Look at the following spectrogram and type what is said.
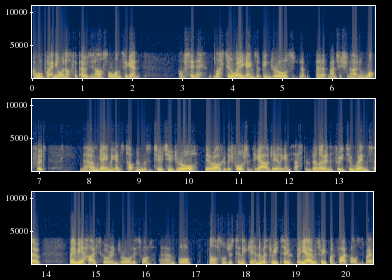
I won't put anyone off opposing Arsenal once again. Obviously, the last two away games have been draws at Manchester United and Watford. The home game against Tottenham was a 2 2 draw. They were arguably fortunate to get out of jail against Aston Villa in a 3 2 win. So maybe a high scoring draw this one, um, or Arsenal just to nick it another 3 2. But yeah, over 3.5 goals is where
